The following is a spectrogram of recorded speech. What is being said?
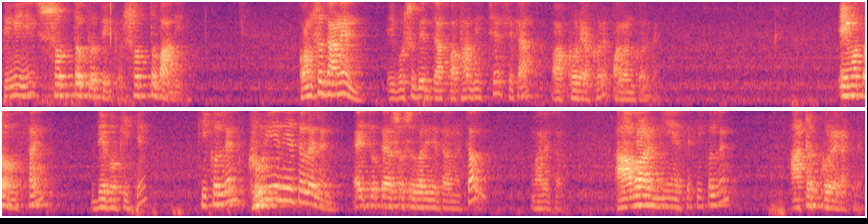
তিনি সত্য প্রতীক, সত্যবাদী। কংস জানেন এই বসুদেব যা কথা দিচ্ছে, সেটা অক্ষরে অক্ষরে পালন করবে এই মতো অবস্থায় দেবকীকে কি করলেন? ঘুরিয়ে নিয়ে চলে এলেন। এই তোকে আর শ্বশুর বাড়ি যেতে হবে না। চল, ঘরে চল। আবার নিয়ে এসে কি করলেন? আটক করে রাখলেন।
